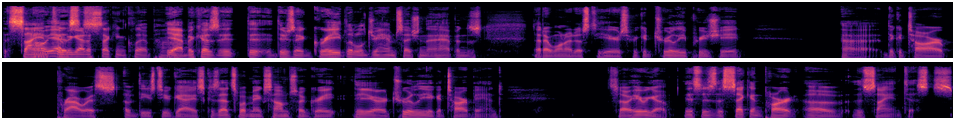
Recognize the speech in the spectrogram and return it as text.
The Scientists. Oh yeah, we got a second clip. Huh? Yeah, because it the, there's a great little jam session that happens that I wanted us to hear, so we could truly appreciate uh, the guitar prowess of these two guys, because that's what makes Hum so great. They are truly a guitar band. So here we go. This is the second part of the Scientists.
